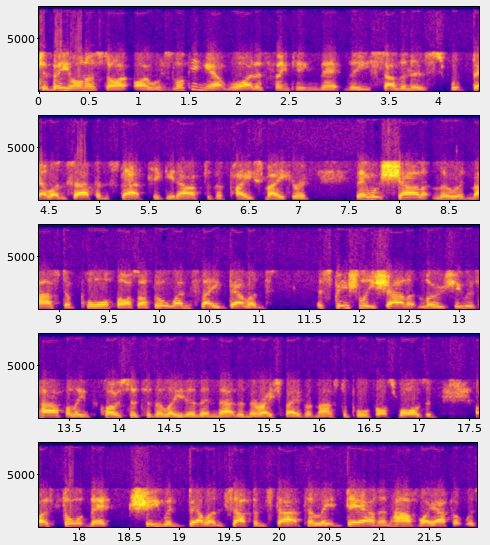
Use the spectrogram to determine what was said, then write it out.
To be honest, I, I, was looking out wider thinking that the Southerners would balance up and start to get after the pacemaker. And that was Charlotte Lou and Master Porthos. I thought once they balanced, especially Charlotte Lou, she was half a length closer to the leader than, uh, than the race favourite Master Porthos was. And I thought that she would balance up and start to let down. And halfway up, it was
